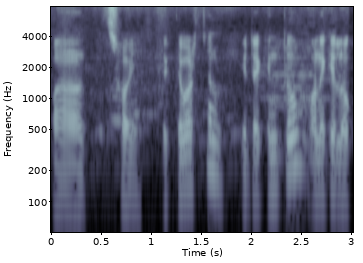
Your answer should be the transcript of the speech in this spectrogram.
পাঁচ ছয়। দেখতে পাচ্ছেন? এটা কিন্তু অনেকে লক্ষ্য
